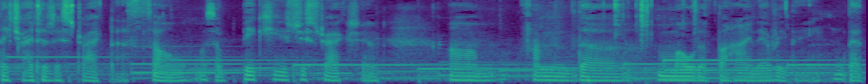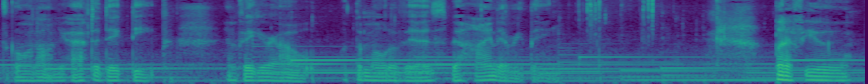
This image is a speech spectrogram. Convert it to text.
they try to distract us. So it's a big, huge distraction um, from the motive behind everything that's going on. You have to dig deep and figure out what the motive is behind everything. But if you,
